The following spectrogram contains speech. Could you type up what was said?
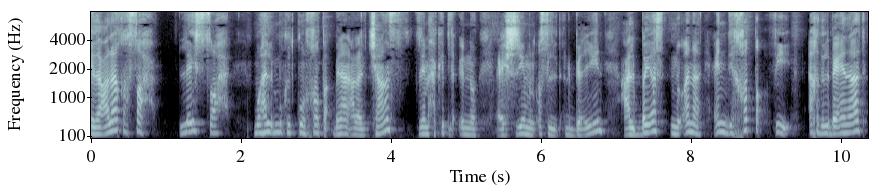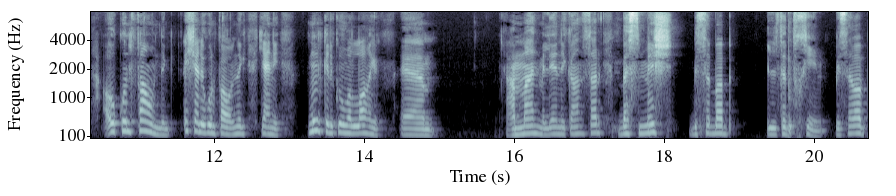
إذا علاقة صح ليش صح؟ مو هل ممكن تكون خطأ؟ بناء على ال chance زي ما حكيت لك إنه 20 من أصل 40 على ال bias إنه أنا عندي خطأ في أخذ البيانات أو confounding إيش يعني confounding يعني ممكن يكون والله عمان مليانة cancer بس مش بسبب التدخين بسبب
